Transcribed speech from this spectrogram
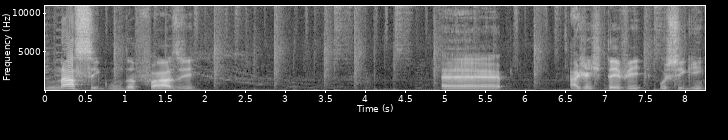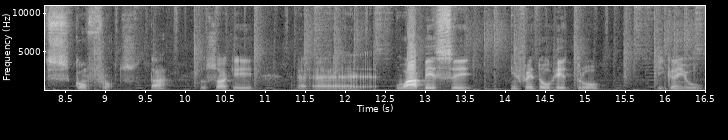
Na segunda fase, é, a gente teve os seguintes confrontos, tá? Só que é, é, o ABC enfrentou o Retro e ganhou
